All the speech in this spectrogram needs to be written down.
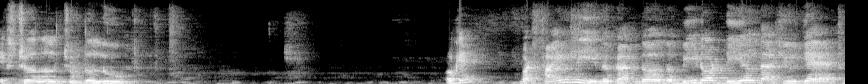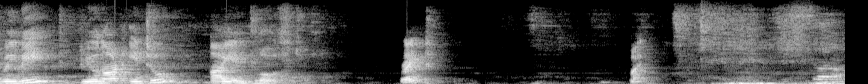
external to the loop. Okay but finally, the, the, the B dot DL that you'll get will be mu naught into I enclosed, right? Right. Sir,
